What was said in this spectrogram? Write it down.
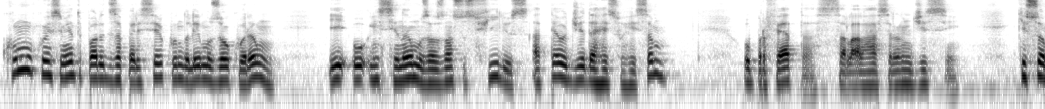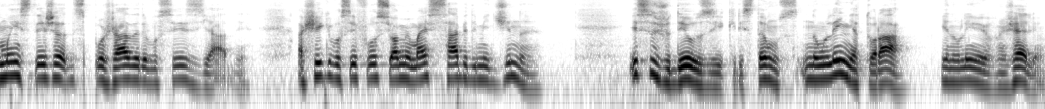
como o conhecimento pode desaparecer quando lemos o Corão e o ensinamos aos nossos filhos até o dia da ressurreição? O profeta sallam, disse: que sua mãe esteja despojada de você, Ziade. Achei que você fosse o homem mais sábio de Medina. Esses judeus e cristãos não leem a Torá e não leem o Evangelho?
